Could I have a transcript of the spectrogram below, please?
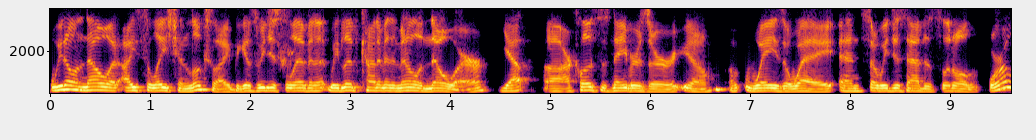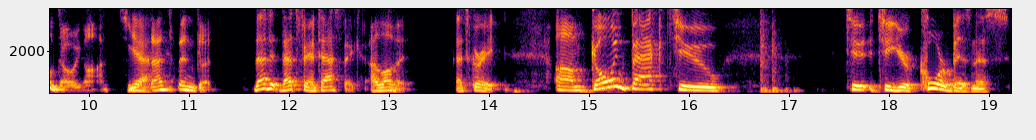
we don't know what isolation looks like because we just live in it we live kind of in the middle of nowhere. Yep. Uh, our closest neighbors are you know ways away. And so we just have this little world going on. So yeah. that's been good. That that's fantastic. I love it that's great. Um, going back to to to your core business,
